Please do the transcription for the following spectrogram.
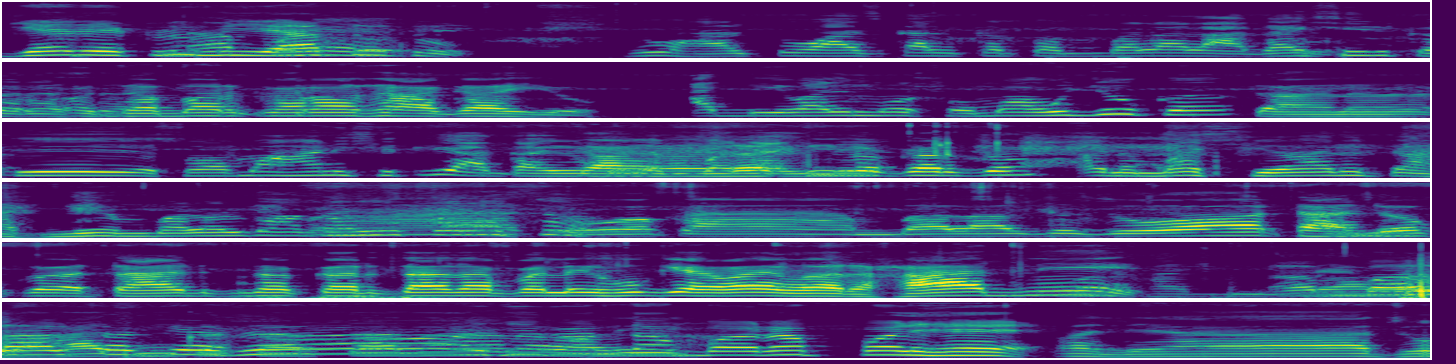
ઘેર એકલું પણ હતું જો હાલ તો આજકાલ કરતો અંબાલા છે એવી કરે છે. જબર કરો છે આગાહીઓ. આ દિવાળીમાં સોમા ઉજ્યું કે? તે સોમાહાની કેટલી તો કરતો. અને મસ્ત શિયાળાની ટાઢની અંબાલાલ તો આગાહી કરે છે. જો કા અંબાલાલ તો જો ટાઢો ટાઢ ન કરતા હતા પેલે શું કહેવાય વરહાદની અંબાલાલ તો કે છે હજી ને કરતા. બરફ પડે અલ્યા જો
